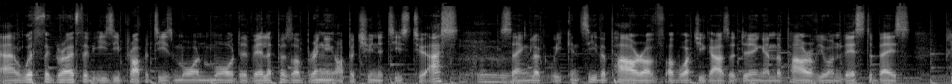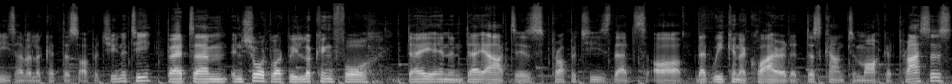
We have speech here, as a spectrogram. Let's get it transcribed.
uh, with the growth of easy properties, more and more developers are bringing opportunities to us, mm. saying, Look, we can see the power of, of what you guys are doing and the power of your investor base. Please have a look at this opportunity. But um, in short, what we're looking for day in and day out is properties that are that we can acquire at a discount to market prices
